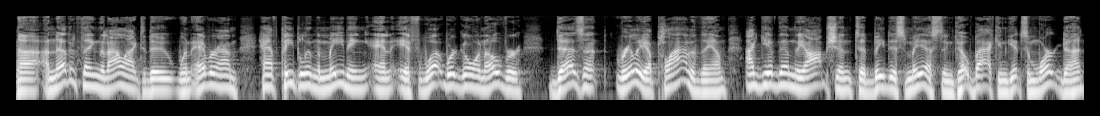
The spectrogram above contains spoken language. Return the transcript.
uh, another thing that I like to do whenever I'm have people in the meeting, and if what we're going over doesn't really apply to them, I give them the option to be dismissed and go back and get some work done,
